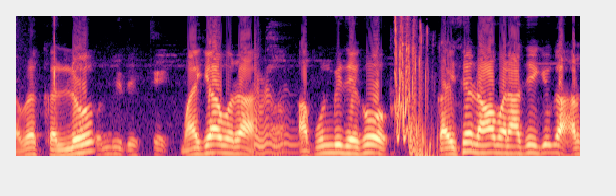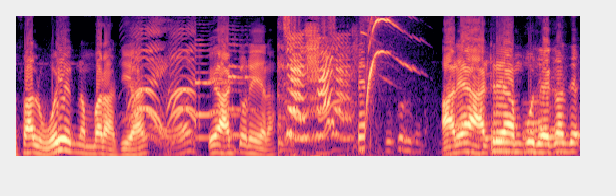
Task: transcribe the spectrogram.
अबे कल्लू भी देखते मैं क्या बोल रहा? अपन भी देखो कैसे नाव बनाती है क्योंकि हर साल वही एक नंबर आती है यार। ये हट तो रहे यार। अरे हट रहे हमको देखा दे।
